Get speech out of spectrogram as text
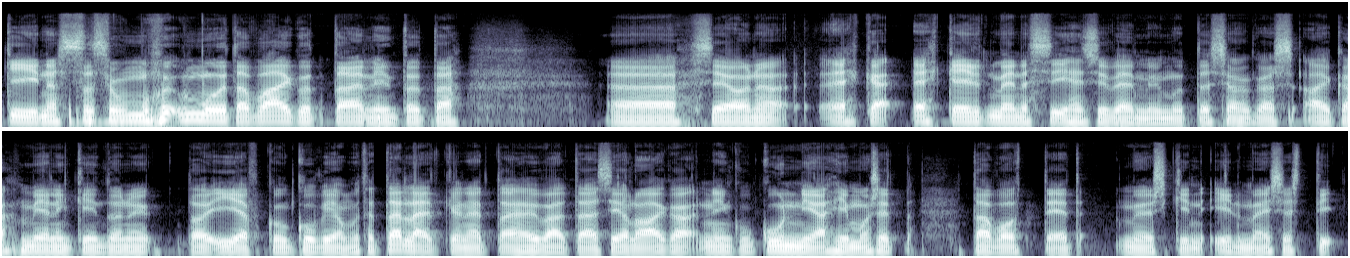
Kiinassa sun muuta vaikuttaa, niin tota, se on ehkä, ehkä ei nyt mennä siihen syvemmin, mutta se on myös aika mielenkiintoinen toi IFK-kuvio, mutta tällä hetkellä näyttää hyvältä ja siellä on aika niin kuin kunnianhimoiset tavoitteet myöskin ilmeisesti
